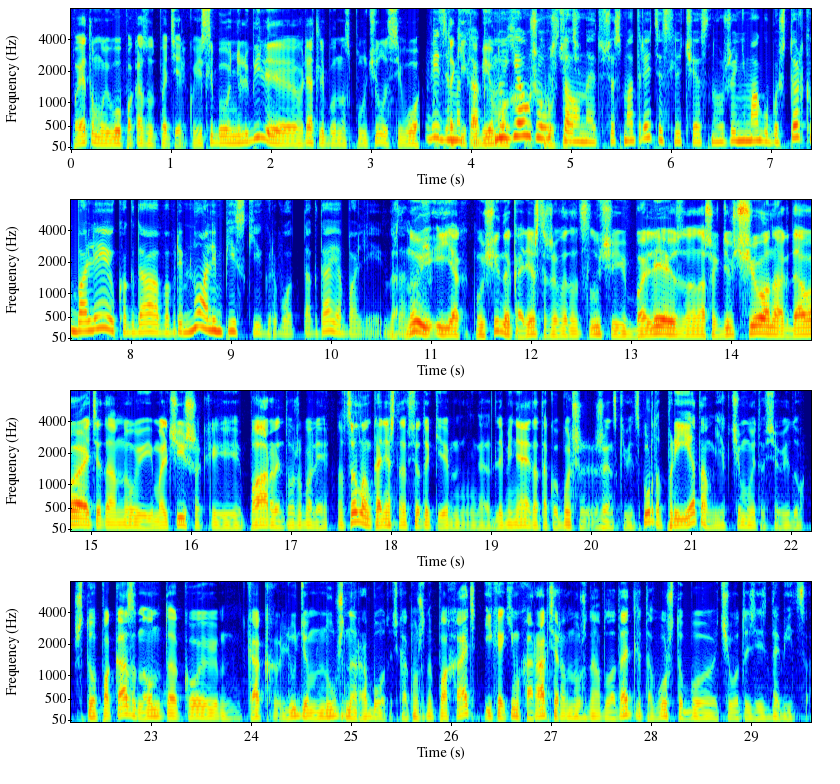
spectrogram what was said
поэтому его показывают показывают по телеку. Если бы его не любили, вряд ли бы у нас получилось его Видимо, в таких так. объемах Ну, я уже крутить. устала на это все смотреть, если честно. Уже не могу больше. Только болею, когда во время, ну, Олимпийские игры, вот, тогда я болею. Да, ну и, и я как мужчина, конечно же, в этот случай болею за наших девчонок, давайте там, ну и мальчишек, и пары тоже болею. Но в целом, конечно, все-таки для меня это такой больше женский вид спорта. При этом, я к чему это все веду? Что показано он такой, как людям нужно работать, как нужно пахать и каким характером нужно обладать для того, чтобы чего-то здесь добиться.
